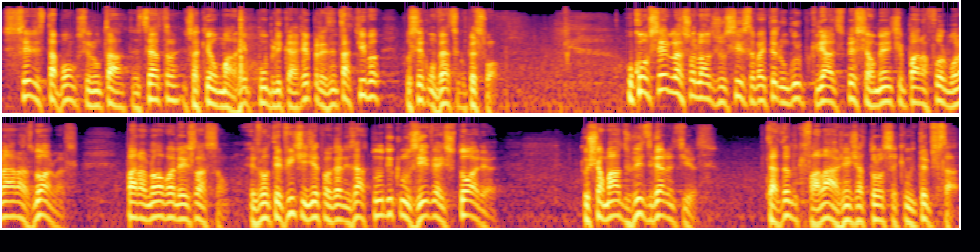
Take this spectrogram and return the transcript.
Se ele está bom, se não está, etc. Isso aqui é uma república representativa, você conversa com o pessoal. O Conselho Nacional de Justiça vai ter um grupo criado especialmente para formular as normas para a nova legislação. Eles vão ter 20 dias para organizar tudo, inclusive a história do chamado juiz de garantias. Está dando o que falar, a gente já trouxe aqui um entrevistado.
